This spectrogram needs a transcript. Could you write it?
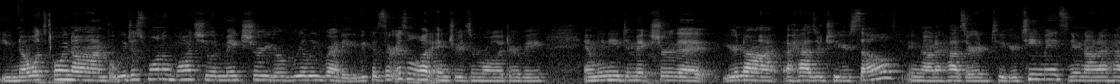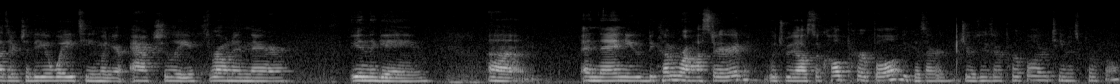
you know what's going on, but we just want to watch you and make sure you're really ready because there is a lot of injuries in roller derby, and we need to make sure that you're not a hazard to yourself, you're not a hazard to your teammates, and you're not a hazard to the away team when you're actually thrown in there in the game. Um, and then you become rostered, which we also call purple because our jerseys are purple, our team is purple.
